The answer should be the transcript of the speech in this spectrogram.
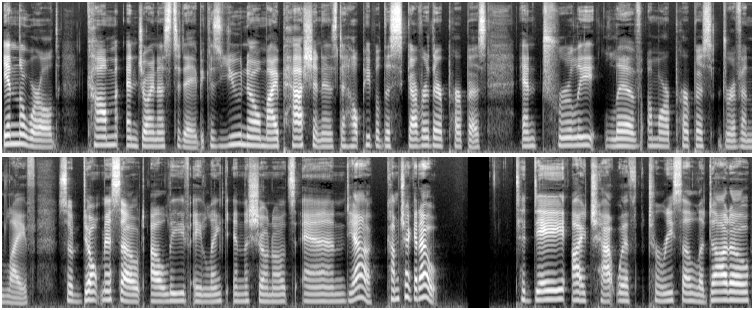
in the world, come and join us today because you know my passion is to help people discover their purpose and truly live a more purpose driven life. So don't miss out. I'll leave a link in the show notes and yeah, come check it out. Today, I chat with Teresa Lodato,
